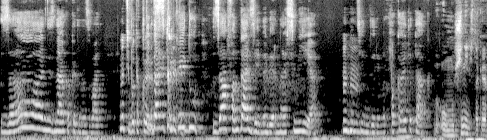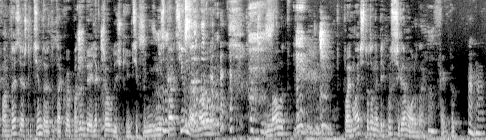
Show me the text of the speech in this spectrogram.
за, не знаю, как это назвать. Ну, типа такое Когда они скрытое. только идут за фантазией, наверное, о семье Мгм. на Тиндере. Вот пока это так. У мужчин есть такая фантазия, что Тиндер это такое подобие электроудочки. Типа не спортивно, но, но вот поймать что-то на перекус всегда можно. Как бы Ага.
